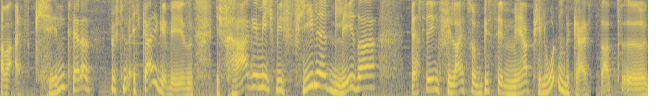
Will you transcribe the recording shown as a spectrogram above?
Aber als Kind wäre das bestimmt echt geil gewesen. Ich frage mich, wie viele Leser deswegen vielleicht so ein bisschen mehr Piloten begeistert äh,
